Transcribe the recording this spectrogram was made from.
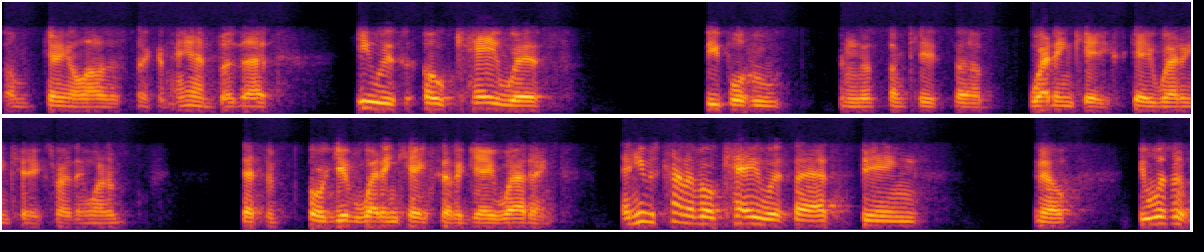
I'm getting a lot of this secondhand, but that he was okay with people who, in some case, uh, wedding cakes, gay wedding cakes, right? They want to that's a, or give wedding cakes at a gay wedding, and he was kind of okay with that being, you know, he wasn't.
